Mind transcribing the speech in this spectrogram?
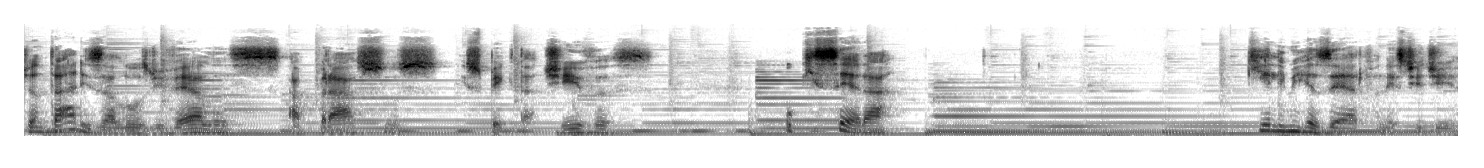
jantares à luz de velas, abraços, expectativas. O que será que ele me reserva neste dia?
